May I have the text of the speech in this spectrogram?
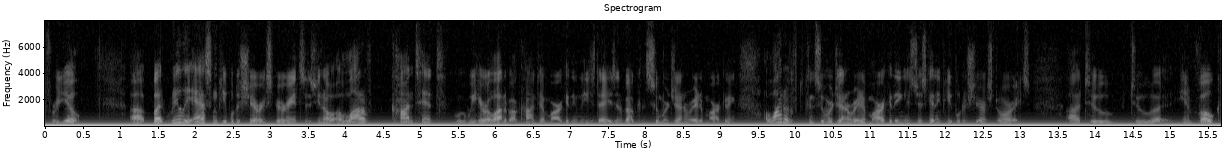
for you. Uh, but really asking people to share experiences. You know, a lot of content, we hear a lot about content marketing these days and about consumer generated marketing. A lot of consumer generated marketing is just getting people to share stories, uh, to, to uh, invoke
